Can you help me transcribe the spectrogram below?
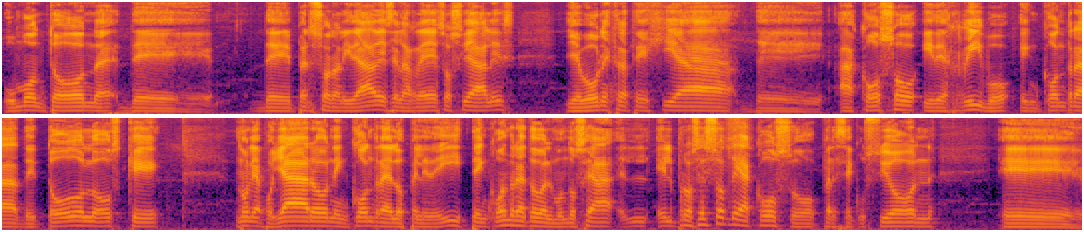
un montón de, de personalidades en las redes sociales. Llevó una estrategia de acoso y derribo en contra de todos los que no le apoyaron, en contra de los PLDistas, en contra de todo el mundo. O sea, el, el proceso de acoso, persecución, eh,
